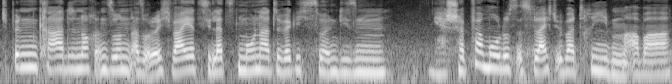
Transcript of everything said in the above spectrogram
Ich bin gerade noch in so einem, also ich war jetzt die letzten Monate wirklich so in diesem ja, Schöpfermodus ist vielleicht übertrieben, aber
